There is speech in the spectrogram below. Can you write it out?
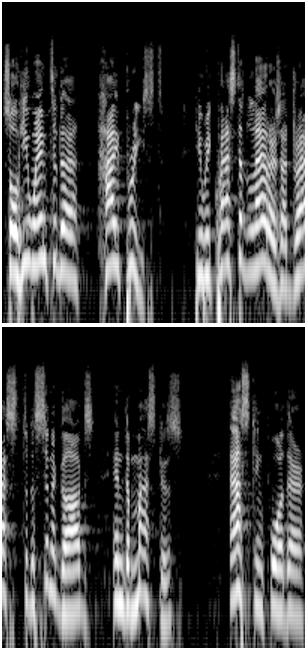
So he went to the high priest. He requested letters addressed to the synagogues in Damascus, asking for their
